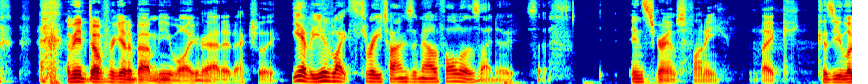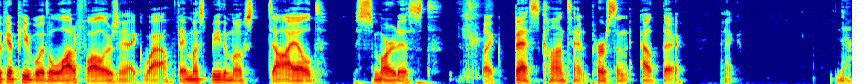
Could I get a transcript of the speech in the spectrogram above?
I mean, don't forget about me while you're at it. Actually, Yeah, but you have like three times the amount of followers I do. So Instagram's funny, like because you look at people with a lot of followers and you're like, wow, they must be the most dialed, smartest, like best content person out there. Like, nah,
